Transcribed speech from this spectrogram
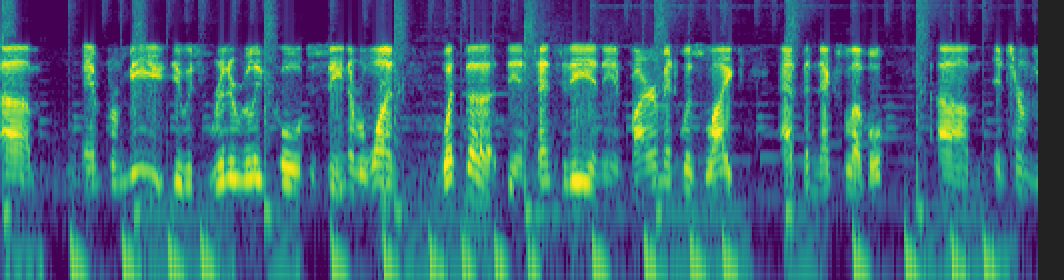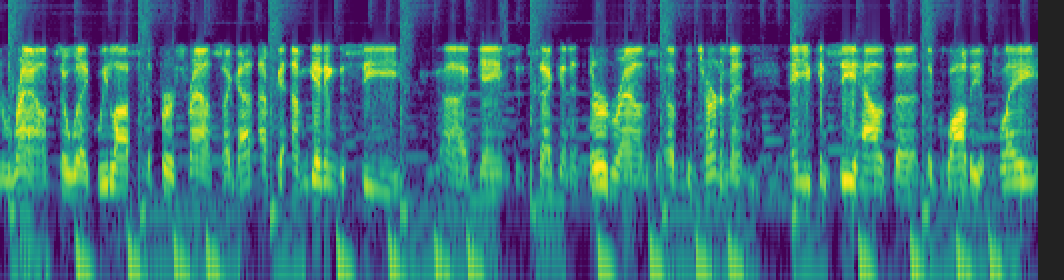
Um, and for me, it was really, really cool to see number one, what the the intensity and the environment was like at the next level um, in terms of rounds. So like we lost in the first round, so I got I've, I'm getting to see uh, games in second and third rounds of the tournament, and you can see how the the quality of play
